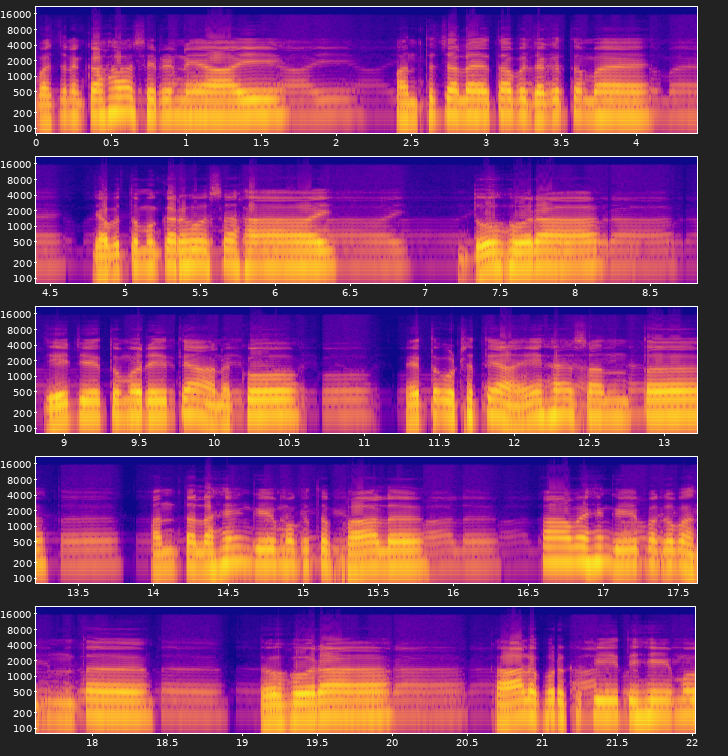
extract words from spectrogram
ਵਚਨ ਕਹਾ ਸਿਰ ਨਿਆਏ, ਅੰਤ ਚਲੇ ਤਬ ਜਗਤ ਮੈਂ, ਜਬ ਤੁਮ ਕਰੋ ਸਹਾय ਦੋਹਰਾ, ਜੇ ਜੇ ਤੁਮਰੇ ਧਿਆਨ ਕੋ, ਨਿਤ ਉਠ ਧਿਆਏ ਹੈ ਸੰਤ। ਅੰਤ ਲਹੇਂਗੇ ਮੁਕਤ ਫਲ ਪਾਵਹਿੰਗੇ ਭਗਵੰਤ। ਦੋਹਰਾ ਕਾਲ ਪੁਰਖ ਕੀ ਦੇਹ ਮੋ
